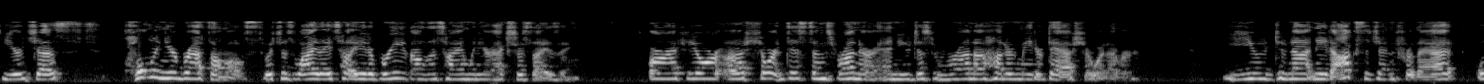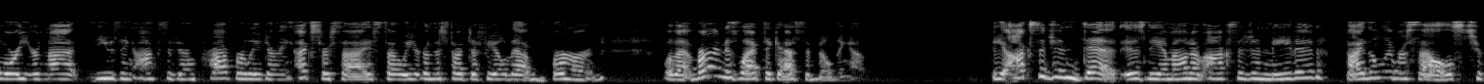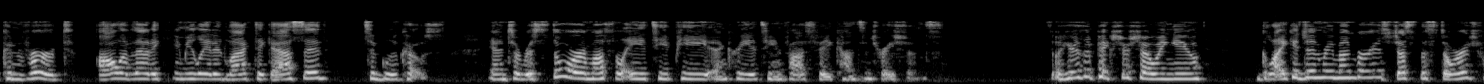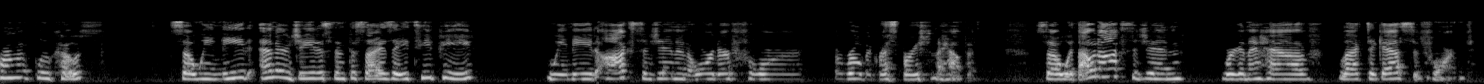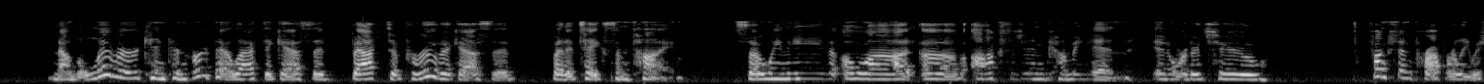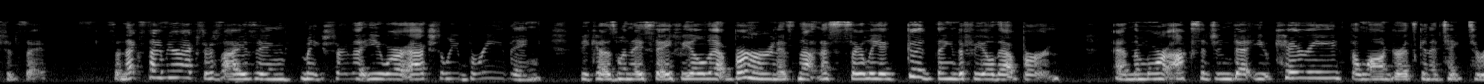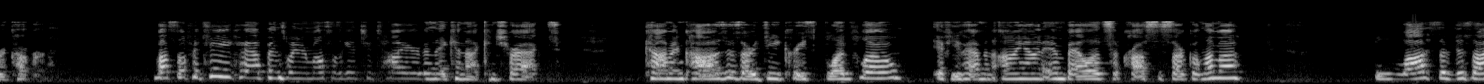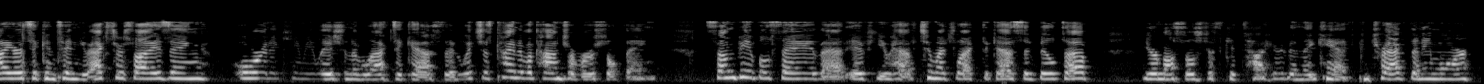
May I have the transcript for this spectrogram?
You're just holding your breath almost, which is why they tell you to breathe all the time when you're exercising. Or if you're a short distance runner and you just run a 100 meter dash or whatever you do not need oxygen for that, or you're not using oxygen properly during exercise, so you're going to start to feel that burn. Well, that burn is lactic acid building up. The oxygen debt is the amount of oxygen needed by the liver cells to convert all of that accumulated lactic acid to glucose and to restore muscle ATP and creatine phosphate concentrations. So here's a picture showing you Glycogen, remember, is just the storage form of glucose. So we need energy to synthesize ATP. We need oxygen in order for aerobic respiration to happen. So without oxygen, we're going to have lactic acid formed. Now the liver can convert that lactic acid back to pyruvic acid, but it takes some time. So we need a lot of oxygen coming in in order to function properly, we should say. So next time you're exercising, make sure that you are actually breathing because when they say feel that burn, it's not necessarily a good thing to feel that burn. And the more oxygen that you carry, the longer it's going to take to recover. Muscle fatigue happens when your muscles get too tired and they cannot contract. Common causes are decreased blood flow. If you have an ion imbalance across the sarcolemma, loss of desire to continue exercising, or an accumulation of lactic acid, which is kind of a controversial thing. Some people say that if you have too much lactic acid built up, your muscles just get tired and they can't contract anymore.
